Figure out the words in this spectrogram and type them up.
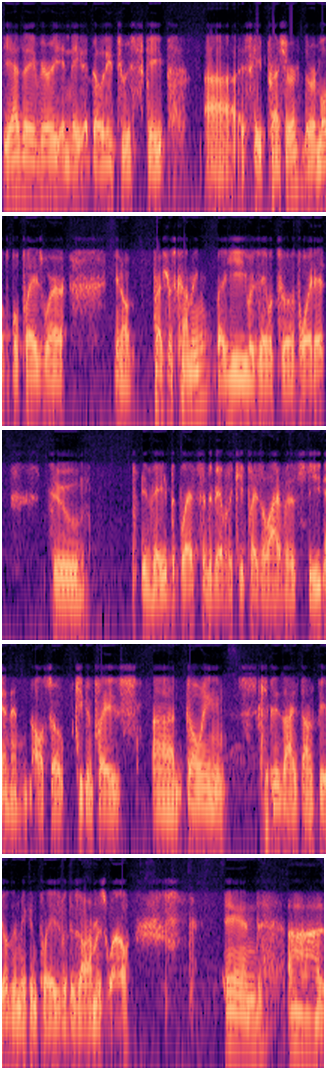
he has a very innate ability to escape uh, escape pressure. There were multiple plays where you know pressure's coming, but he was able to avoid it, to evade the blitz, and to be able to keep plays alive with his feet, and then also keeping plays uh, going, keeping his eyes downfield, and making plays with his arm as well. And uh,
